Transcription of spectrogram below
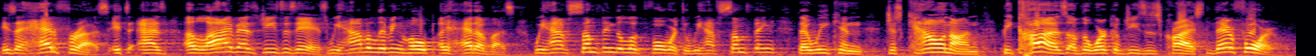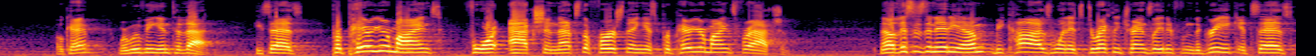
is ahead for us. It's as alive as Jesus is. We have a living hope ahead of us. We have something to look forward to. We have something that we can just count on because of the work of Jesus Christ. Therefore, okay, we're moving into that. He says, prepare your minds for action. That's the first thing is prepare your minds for action. Now, this is an idiom because when it's directly translated from the Greek, it says,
